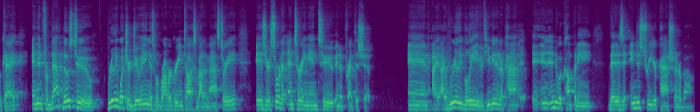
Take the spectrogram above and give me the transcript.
Okay. And then from that, those two, really what you're doing is what Robert Greene talks about in mastery is you're sort of entering into an apprenticeship. And I, I really believe if you get into, into a company that is an industry you're passionate about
